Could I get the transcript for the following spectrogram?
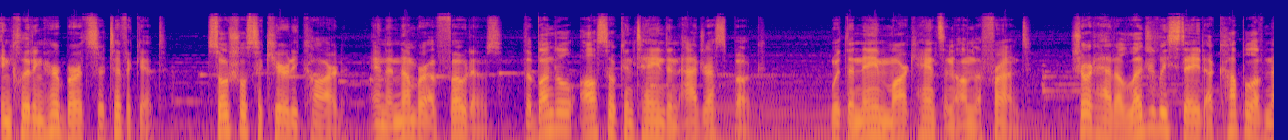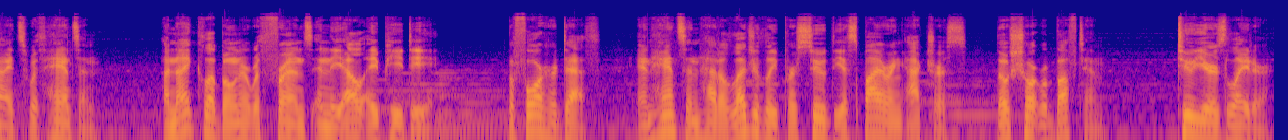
including her birth certificate, social security card, and a number of photos. The bundle also contained an address book with the name Mark Hansen on the front. Short had allegedly stayed a couple of nights with Hansen a nightclub owner with friends in the LAPD. Before her death, and Hansen had allegedly pursued the aspiring actress, though Short rebuffed him. Two years later,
